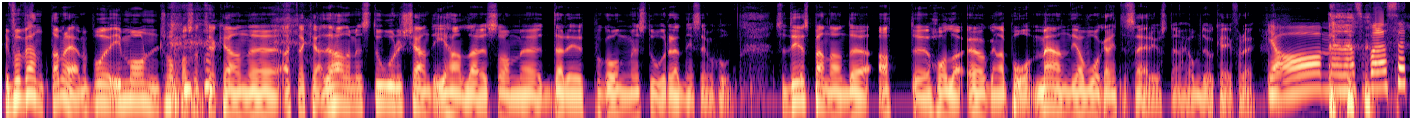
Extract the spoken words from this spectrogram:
Vi får vänta med det, men på, imorgon hoppas jag att jag kan, att kan. Det handlar om en stor känd e-handlare som, eh, där det är på gång med en stor räddningsemission. Så det är spännande att uh, hålla ögonen på, men jag vågar inte säga det just nu om det är okej okay för dig. Ja, men alltså bara sätt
